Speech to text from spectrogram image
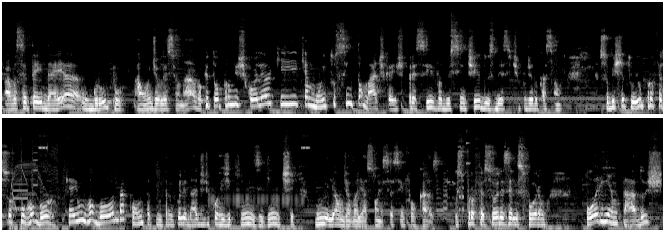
Para você ter ideia, o grupo aonde eu lecionava optou por uma escolha que, que é muito sintomática, expressiva dos sentidos desse tipo de educação substituiu o professor por robô, que aí um robô dá conta com tranquilidade de corrigir 15, 20, um milhão de avaliações, se assim for o caso. Os professores eles foram orientados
